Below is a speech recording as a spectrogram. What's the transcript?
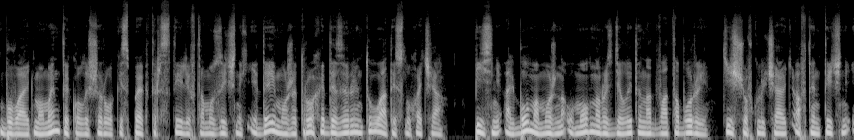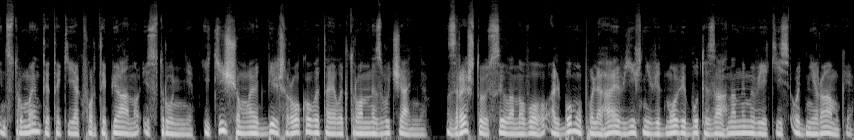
Бувають моменти, коли широкий спектр стилів та музичних ідей може трохи дезорієнтувати слухача. Пісні альбома можна умовно розділити на два табори: ті, що включають автентичні інструменти, такі як фортепіано і струнні, і ті, що мають більш рокове та електронне звучання. Зрештою, сила нового альбому полягає в їхній відмові бути загнаними в якісь одні рамки.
